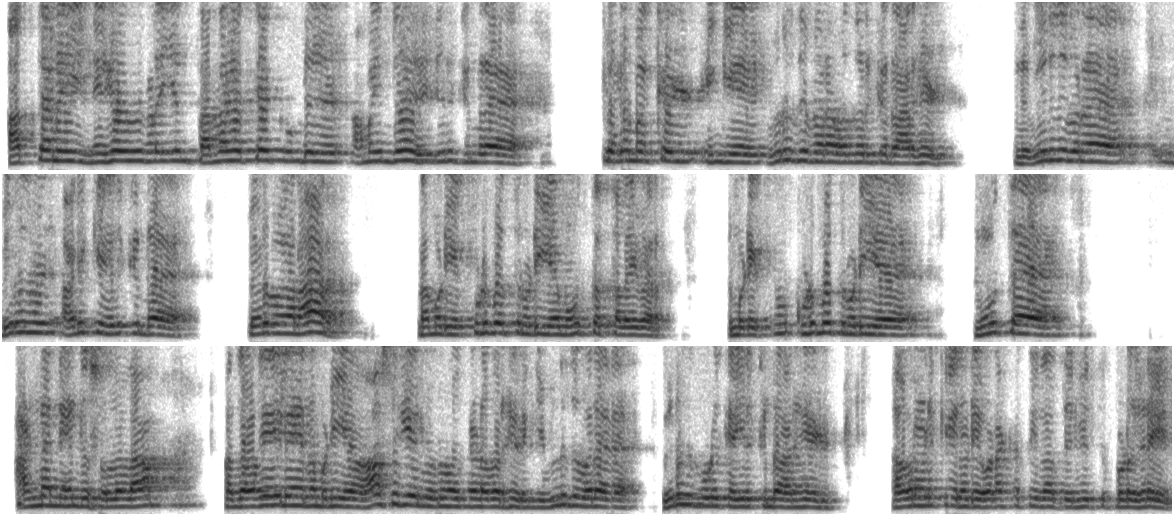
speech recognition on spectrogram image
அத்தனை நிகழ்வுகளையும் தன்னகத்தே கொண்டு அமைந்து இருக்கின்ற பெருமக்கள் இங்கே விருது பெற வந்திருக்கிறார்கள் இந்த விருது பெற விருது அளிக்க இருக்கின்ற பெருமகனார் நம்முடைய குடும்பத்தினுடைய மூத்த தலைவர். நம்முடைய கு- குடும்பத்தினுடைய மூத்த அண்ணன் என்று சொல்லலாம். அந்த வகையிலே நம்முடைய ஆசிரியர் பெருமக்கள் அவர்கள் இங்கே விருது வர விருது கொடுக்க இருக்கின்றார்கள். அவர்களுக்கு என்னுடைய வணக்கத்தை நான் தெரிவித்துக் கொள்கிறேன்.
